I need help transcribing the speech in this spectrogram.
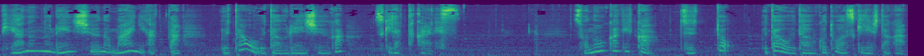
ピアノの練習の前にあった歌を歌う練習が好きだったからです。そのおかげかずっと歌を歌うことは好きでしたが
